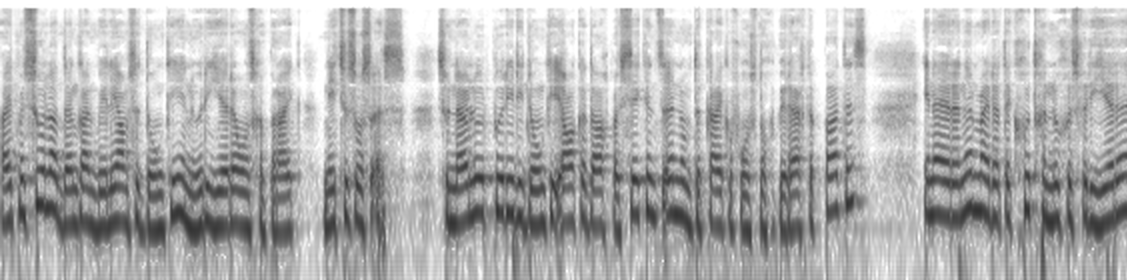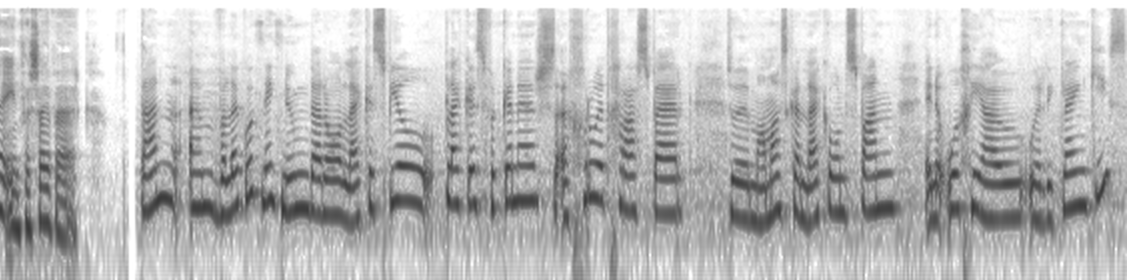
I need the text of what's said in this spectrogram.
Hy het my so laat dink aan William se donkie en hoe die Here ons gebruik net soos ons is. So nou loer Puri die donkie elke dag by Seconds in om te kyk of ons nog op die regte pad is en hy herinner my dat ek goed genoeg is vir die Here en vir sy werk. Dan um, wil ek ook net noem dat daar lekker speelplekke is vir kinders, 'n groot grasperk, so mammas kan lekker ontspan en 'n oogie hou oor die kleintjies.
